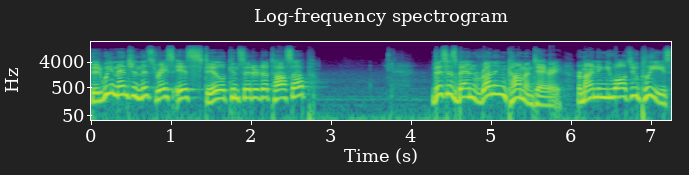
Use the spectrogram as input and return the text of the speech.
did we mention this race is still considered a toss up? This has been Running Commentary, reminding you all to please,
